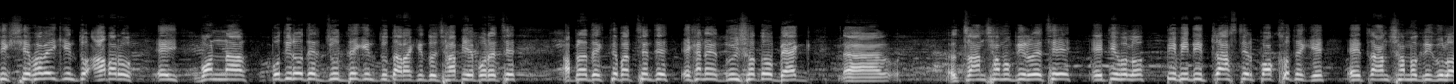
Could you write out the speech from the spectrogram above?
ঠিক সেভাবেই কিন্তু আবারও এই বন্যার প্রতিরোধের যুদ্ধে কিন্তু তারা কিন্তু ঝাঁপিয়ে পড়েছে। আপনারা দেখতে পাচ্ছেন যে এখানে দুই শত ব্যাগ ত্রাণ সামগ্রী রয়েছে। এটি হলো পিপিডি ট্রাস্টের পক্ষ থেকে এই ত্রাণ সামগ্রীগুলো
